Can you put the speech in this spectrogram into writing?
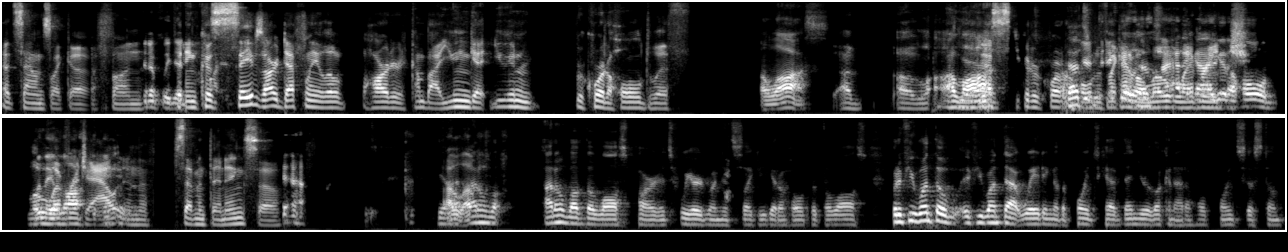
that sounds like a fun if we did thing because saves are definitely a little harder to come by. You can get you can record a hold with a loss. A, a, a loss. You could record a hold with like kind of a low leverage. A hold low leverage out in the seventh inning. So yeah. Yeah, I, I don't. Lo- I don't love the loss part. It's weird when it's like you get a hold with the loss. But if you want the if you want that weighting of the points, Kev, then you're looking at a whole point system.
